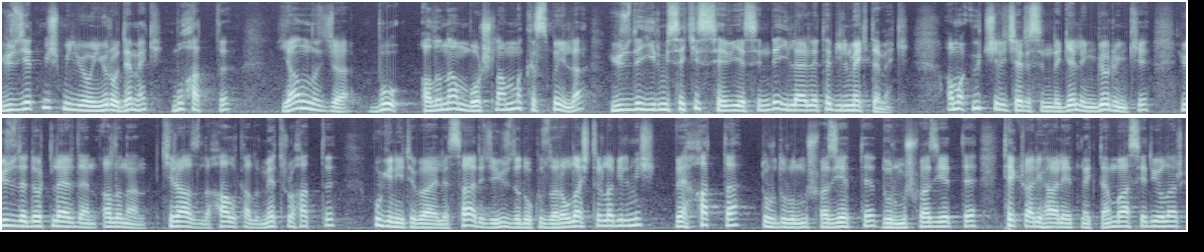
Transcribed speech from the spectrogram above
170 milyon euro demek bu hattı yalnızca bu alınan borçlanma kısmıyla %28 seviyesinde ilerletebilmek demek. Ama 3 yıl içerisinde gelin görün ki %4'lerden alınan kirazlı halkalı metro hattı bugün itibariyle sadece %9'lara ulaştırılabilmiş ve hatta durdurulmuş vaziyette, durmuş vaziyette tekrar ihale etmekten bahsediyorlar.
